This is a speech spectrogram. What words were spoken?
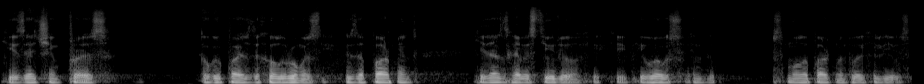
His etching press occupies the whole room. As his apartment, he doesn't have a studio. He, he, he works in the small apartment where he lives.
